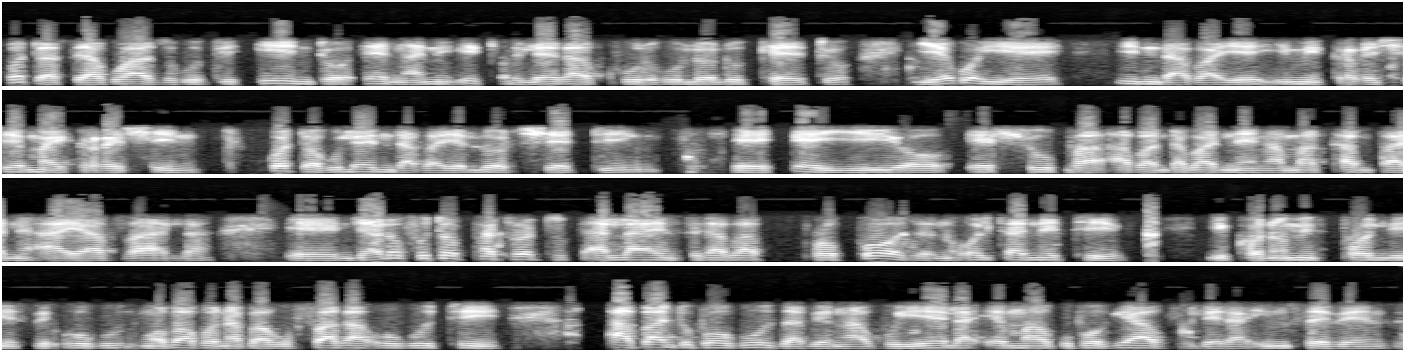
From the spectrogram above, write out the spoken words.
Kodwa siyakwazi ukuthi into engani igxile kakhulu kulolu khetho yebo ye indaba ye-immigration migration kodwa kule ndaba ye-load shedding eh, eyiyo ehlupha abantu abaningi amakhampani ayavala. Eh, njalo futhi o-patriotic alliance kaba-propose an alternative economic policy ngoba bona bakufaka ukuthi abantu bokuza bengabuyela emakubo kuyavuleka imisebenzi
